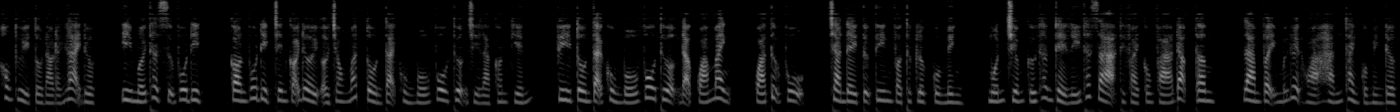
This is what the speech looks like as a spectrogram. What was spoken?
không thủy tổ nào đánh lại được, y mới thật sự vô địch, còn vô địch trên cõi đời ở trong mắt tồn tại khủng bố vô thượng chỉ là con kiến. Vì tồn tại khủng bố vô thượng đã quá mạnh, quá tự phụ, tràn đầy tự tin vào thực lực của mình, muốn chiếm cứ thân thể lý thất dạ thì phải công phá đạo tâm, làm vậy mới luyện hóa hắn thành của mình được.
